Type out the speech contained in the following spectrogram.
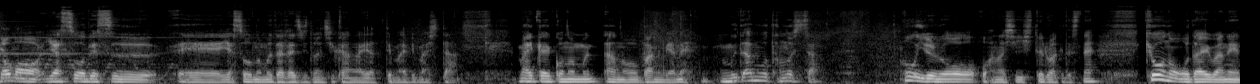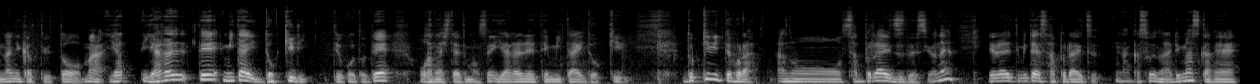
どうも安尾です、えー、安尾の無駄ラジの時間がやってまいりました。毎回このむあの番組はね無駄の楽しさをいろいろお話ししてるわけですね。今日のお題はね何かというとまあややられてみたいドッキリということでお話したいと思うんですね。やられてみたいドッキリ。ドッキリってほらあのー、サプライズですよね。やられてみたいサプライズ。なんかそういうのありますかね？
